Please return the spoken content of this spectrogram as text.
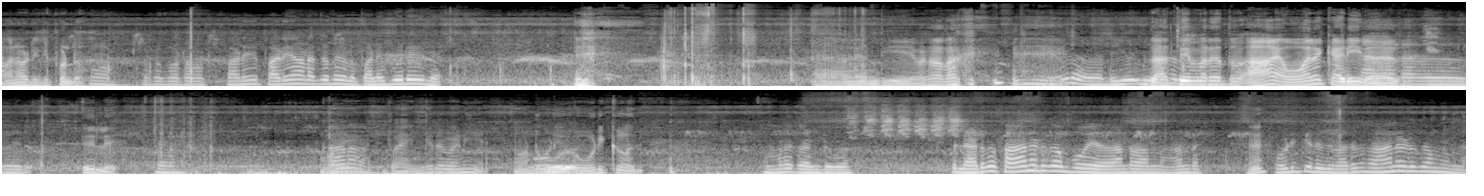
അവനോട് ഇരിപ്പുണ്ടോ. പണി പണി നടക്കുന്നേ ഉള്ളൂ ആ, അവൻ എന്ത് ചെയ്യും? എവിടെ നടക്കും? സത്യം പറയത്ത ആ ഓനക്കടിയില്ല ഇതില്ലേ? ഭയങ്കര പണിയാ. ഓടിക്കളഞ്ഞു നമ്മളെ കണ്ടു പിന്നെ അടുത്ത സാധനം എടുക്കാൻ പോയത് ആണ്ട് വന്ന ആണ്ട് ഓടിച്ചെടുക്കുന്നു അടുത്ത സാധനം എടുക്കാൻ വന്ന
